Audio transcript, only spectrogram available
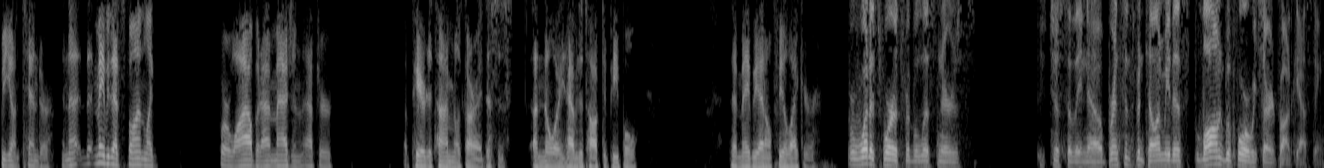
be on Tinder, and that, that, maybe that's fun, like for a while. But I imagine after a period of time, you're like, all right, this is annoying having to talk to people that maybe I don't feel like are. For what it's worth, for the listeners, just so they know, Brinson's been telling me this long before we started podcasting.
